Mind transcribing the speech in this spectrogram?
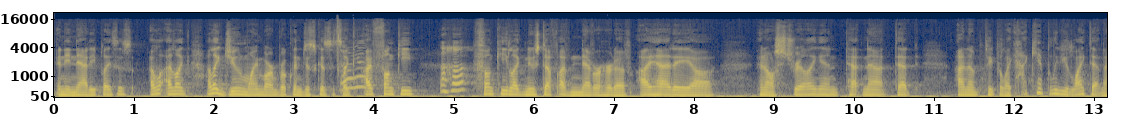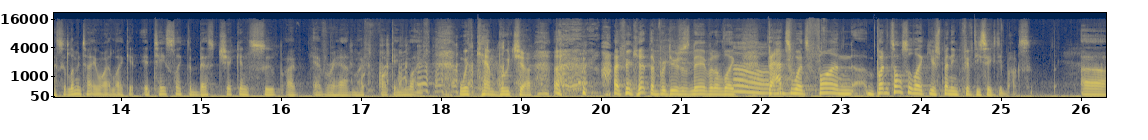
Any natty places? I, I like I like June Wine Bar in Brooklyn just because it's Oh, like yeah. I funky, uh-huh. funky like new stuff I've never heard of. I had a uh, an Australian pet nat that I know people are like I can't believe you like that, and I said let me tell you why I like it. It tastes like the best chicken soup I've ever had in my fucking life with kombucha. I forget the producer's name, but I'm like Oh. that's what's fun. But it's also like you're spending 50, 60 bucks. Uh,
